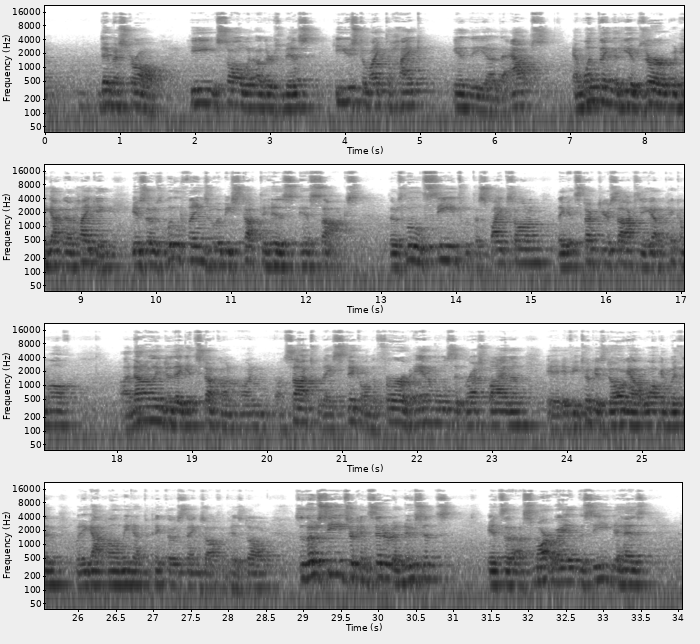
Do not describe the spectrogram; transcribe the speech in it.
de Mestral. He saw what others missed. He used to like to hike in the, uh, the Alps. And one thing that he observed when he got done hiking is those little things that would be stuck to his, his socks those little seeds with the spikes on them, they get stuck to your socks and you got to pick them off. Uh, not only do they get stuck on, on, on, socks, but they stick on the fur of animals that brush by them. If he took his dog out walking with him, when he got home, he'd have to pick those things off of his dog. So those seeds are considered a nuisance. It's a, a smart way that the seed has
